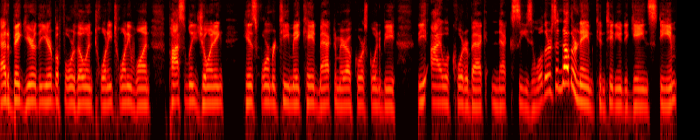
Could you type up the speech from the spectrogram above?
had a big year the year before, though, in 2021, possibly joining his former teammate Cade McNamara, of course, going to be the Iowa quarterback next season. Well, there's another name continuing to gain steam,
